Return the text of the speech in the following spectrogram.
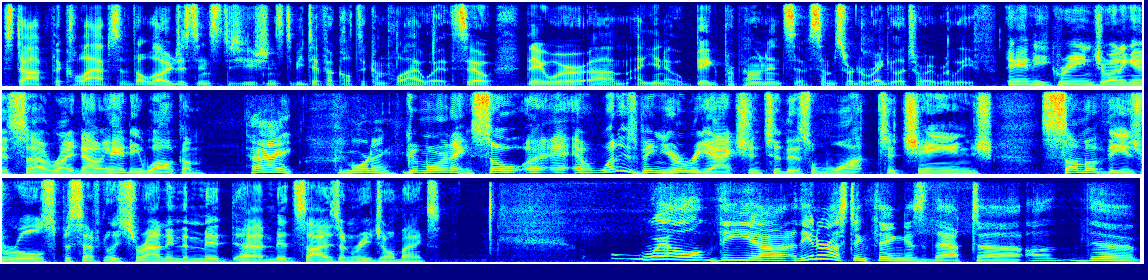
stop the collapse of the largest institutions to be difficult to comply with. So they were, um, you know, big proponents of some sort of regulatory relief. Andy Green joining us uh, right now. Andy, welcome. Hi. Good morning. Good morning. So, uh, and what has been your reaction to this want to change some of these rules, specifically surrounding the mid uh, mid-sized and regional banks? Well, the uh, the interesting thing is that uh, uh, the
